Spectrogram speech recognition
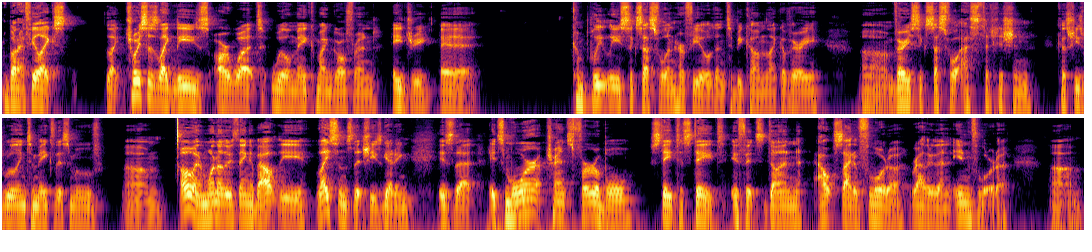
but i feel like like choices like these are what will make my girlfriend adri uh, completely successful in her field and to become like a very um, very successful aesthetician because she's willing to make this move um, oh, and one other thing about the license that she's getting is that it's more transferable state to state if it's done outside of Florida rather than in Florida. Um,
